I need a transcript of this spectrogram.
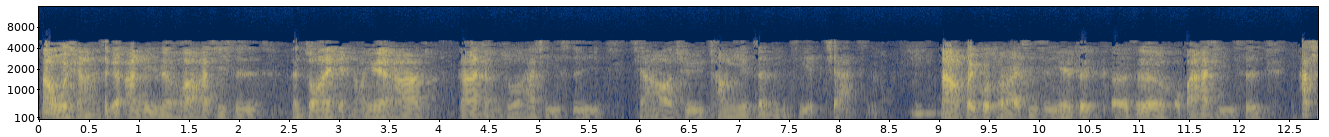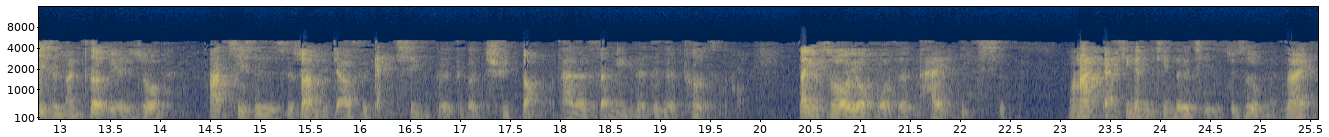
那我想这个案例的话，它其实很重要一点哦，因为他刚刚讲说，他其实是。想要去创业证明自己的价值，那回过头来，其实因为这呃这个伙伴他其实是他其实蛮特别，是说他其实是算比较是感性的这个驱动，他的生命的这个特质哈，但有时候又活得太理性哦。那感性跟理性这个其实就是我们在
